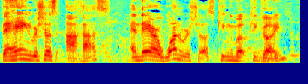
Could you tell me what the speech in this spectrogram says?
The Hain rishos achas, and they are one rishos king kigoin.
